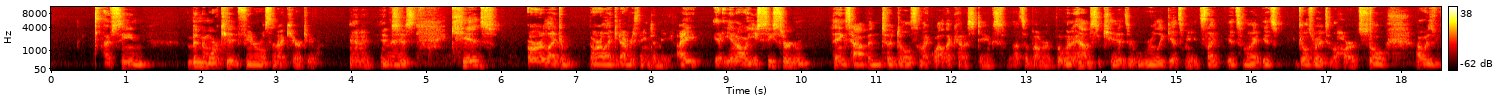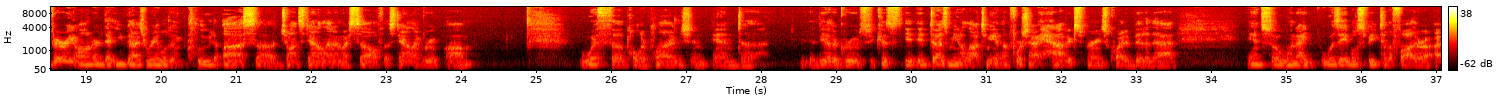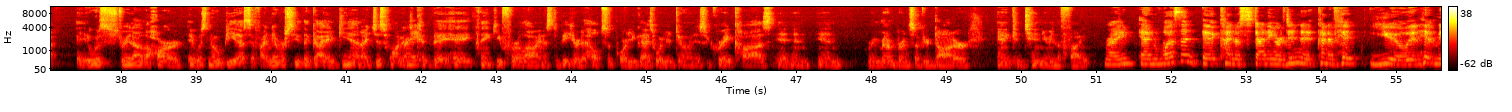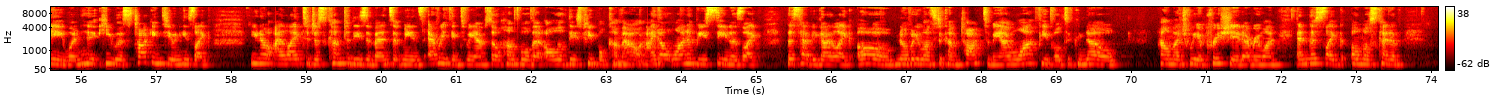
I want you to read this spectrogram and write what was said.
I've seen, I've been to more kid funerals than I care to. And it, it's Right. just, kids are like, a, are like everything to me. I, you know, you see certain things happen to adults, I'm like, wow, that kind of stinks. That's a bummer. But when it happens to kids, it really gets me. It's like, it's my, it's, it goes right to the heart. So I was very honored that you guys were able to include us, uh, John Stanley and myself, the Stanley Group, um, with the Polar Plunge and and uh, the other groups because it, it does mean a lot to me. Unfortunately, I have experienced quite a bit of that, and so when I was able to speak to the father, I, it was straight out of the heart. It was no BS. If I never see the guy again, I just wanted Right. to convey, hey, thank you for allowing us to be here to help support you guys. What you're doing is a great cause in, in, in remembrance of your daughter and continuing the fight. Right. And wasn't it kind of stunning, or didn't it kind of hit you? It hit me when he, he was talking to you, and he's like, you know, I like to just come to these events. It means everything to me. I'm so humble that all of these people come mm-hmm. out. I don't want to be seen as like this heavy guy, like, oh, nobody wants to come talk to me. I want people to know how much we appreciate everyone. And this, like, almost kind of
